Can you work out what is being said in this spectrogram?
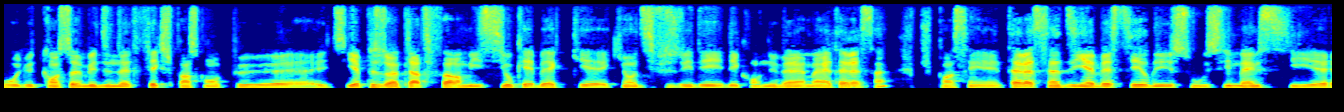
au lieu de consommer du Netflix, je pense qu'on peut. Euh, il y a plusieurs plateformes ici au Québec qui, qui ont diffusé des, des, contenus vraiment intéressants. Je pense que c'est intéressant d'y investir des sous aussi, même si euh,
